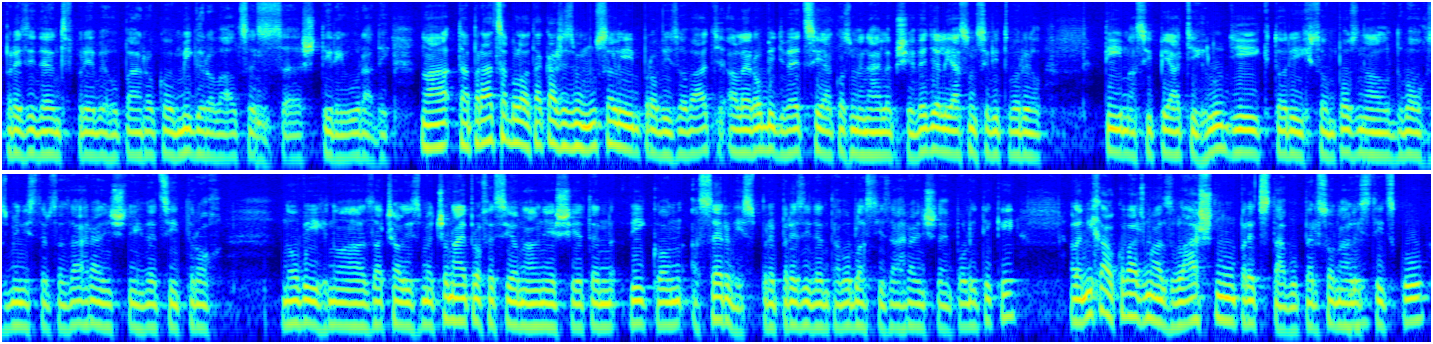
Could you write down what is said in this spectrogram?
prezident v priebehu pár rokov migroval cez e, štyri úrady. No a tá práca bola taká, že sme museli improvizovať, ale robiť veci, ako sme najlepšie vedeli. Ja som si vytvoril tým asi piatich ľudí, ktorých som poznal dvoch z ministerstva zahraničných vecí, troch nových. No a začali sme čo najprofesionálnejšie ten výkon a servis pre prezidenta v oblasti zahraničnej politiky. Ale Michal Kováč má zvláštnu predstavu personalistickú,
